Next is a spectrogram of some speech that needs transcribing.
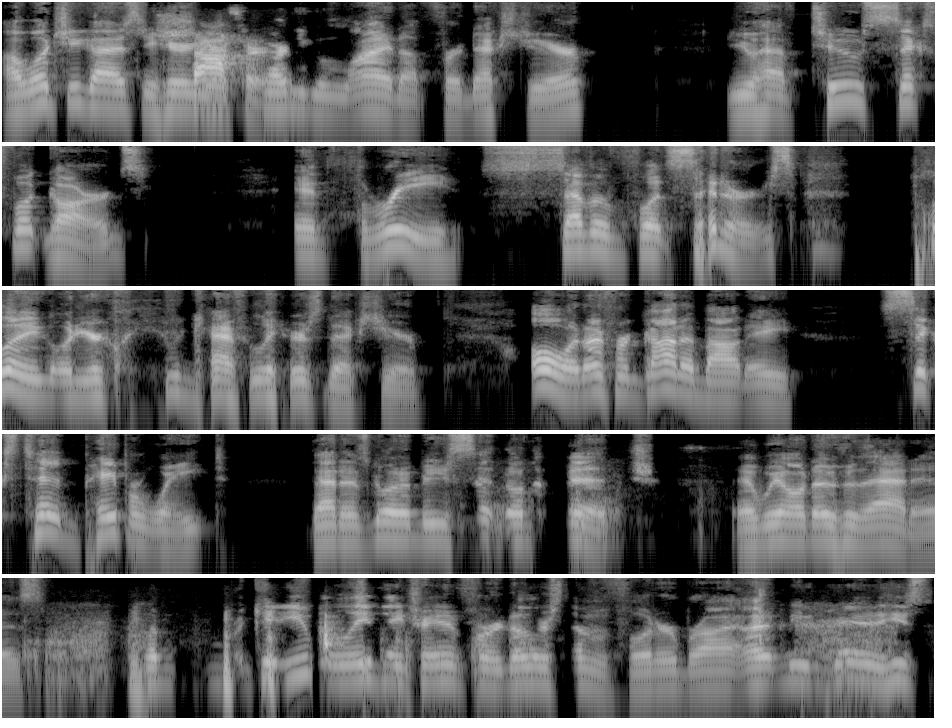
I want you guys to hear Shocker. your starting lineup for next year. You have two six foot guards and three seven foot centers playing on your Cleveland Cavaliers next year. Oh, and I forgot about a 6'10 paperweight that is going to be sitting on the bench. And we all know who that is. But can you believe they traded for another seven footer, Brian? I mean, granted, he's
